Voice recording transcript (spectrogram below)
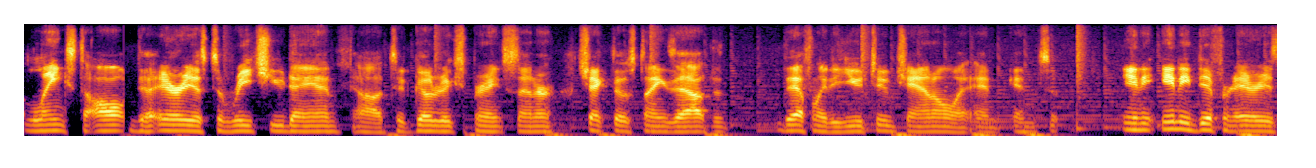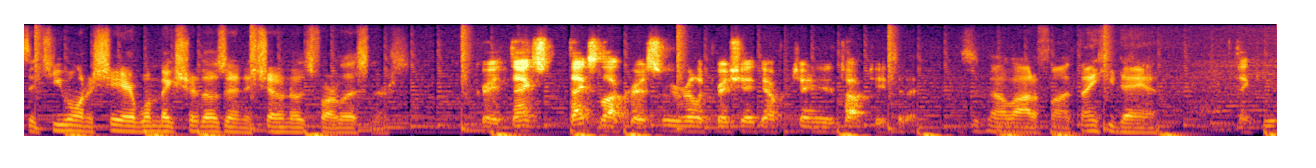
links to all the areas to reach you, Dan, uh, to go to the Experience Center, check those things out. The, definitely the YouTube channel and and to any any different areas that you want to share. We'll make sure those are in the show notes for our listeners. Great. Thanks. Thanks a lot, Chris. We really appreciate the opportunity to talk to you today. This has been a lot of fun. Thank you, Dan. Thank you.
